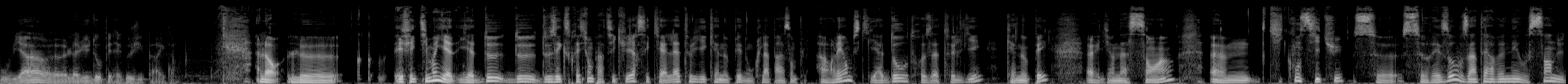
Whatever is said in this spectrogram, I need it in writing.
ou bien la ludopédagogie par exemple. Alors, effectivement, il y a, deux, deux, expressions particulières. C'est qu'il y a l'atelier canopé, donc là, par exemple, à Orléans, parce qu'il y a d'autres ateliers canopés, euh, il y en a 101, euh, qui constituent ce, réseau. Vous intervenez au sein du,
